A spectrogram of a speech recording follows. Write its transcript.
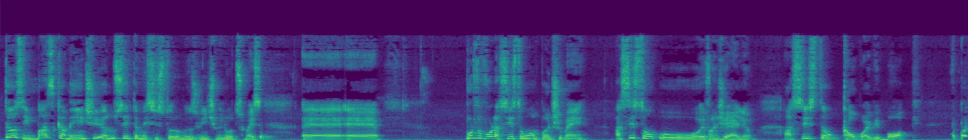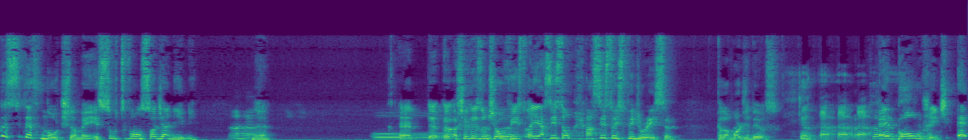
Então, assim, basicamente, eu não sei também se estourou meus 20 minutos, mas é, é, por favor, assistam One Punch Man, assistam o Evangelion, assistam Cowboy Bebop. E pode assistir Death Note também, eles estão falando só de anime. Aham. Né? O... É, eu, achei que eles não tinham visto. Aí assistam, assistam Speed Racer, pelo amor de Deus. É bom, gente. É,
